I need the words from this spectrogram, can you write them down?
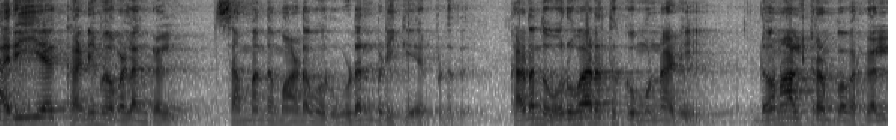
அரிய கனிம வளங்கள் சம்பந்தமான ஒரு உடன்படிக்கை ஏற்படுது. கடந்த ஒரு வாரத்துக்கு முன்னாடி டொனால்ட் ட்ரம்ப் அவர்கள்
